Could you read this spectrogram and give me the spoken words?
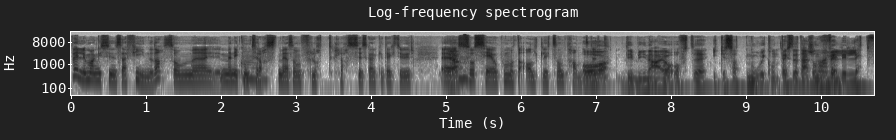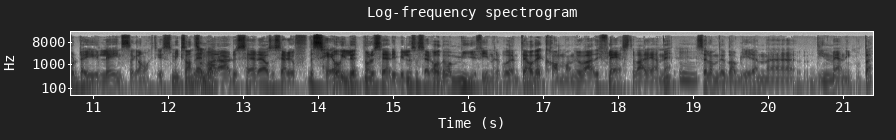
veldig mange syns er fine, da. Som, eh, men i kontrast med sånn flott, klassisk arkitektur, eh, Ja. så ser jo på en måte alt litt sånn tamt Og ut. de byggene er jo ofte ikke satt noe i kontekst. Dette er sånn Nei. veldig lett fordøyelig Instagram-aktivisme. ikke sant? Som bare er, du ser Det og så ser det jo Det ser jo ille ut når du ser de bildene. Så ser du å, det var mye finere på den tida. Og det kan man jo være, de fleste være enig i, Mm. selv om det da blir en, eh, din mening. på en måte.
